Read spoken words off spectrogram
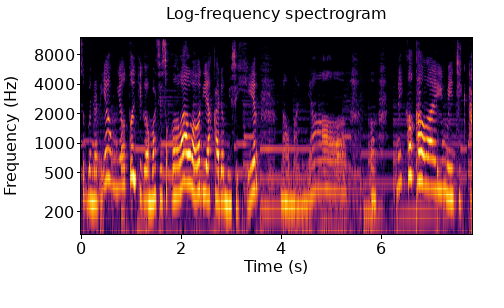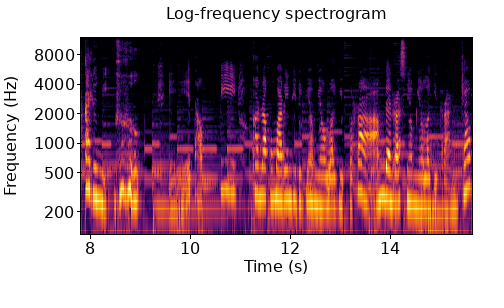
sebenarnya Mio tuh juga masih sekolah loh di Akademi Sihir. Namanya uh, Neko Kawaii Magic Academy. eh, tapi tapi karena kemarin di dunia Miao lagi perang dan rasnya Miao lagi terancam,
